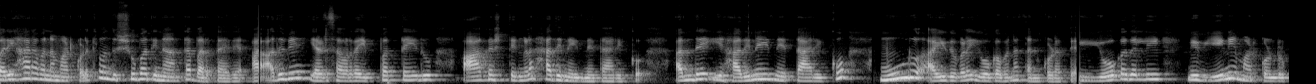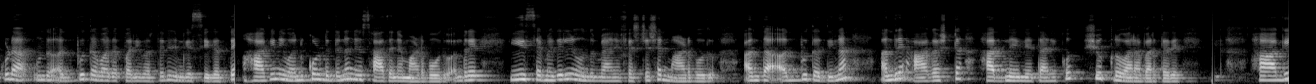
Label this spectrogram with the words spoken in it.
ಪರಿಹಾರವನ್ನು ಮಾಡ್ಕೊಳ್ಳೋಕ್ಕೆ ಒಂದು ಶುಭ ದಿನ ಅಂತ ಬರ್ತಾ ಇದೆ. ಅದುವೇ ಎರಡು ಸಾವಿರದ ಇಪ್ಪತ್ತೈದು ಆಗಸ್ಟ್ ತಿಂಗಳ ಹದಿನೈದನೇ ತಾರೀಕು. ಅಂದರೆ ಈ ಹದಿನೈದನೇ ತಾರೀಕು ಮೂರು ಐದುಗಳ ಯೋಗವನ್ನು ತಂದುಕೊಡುತ್ತೆ. ಈ ಯೋಗದಲ್ಲಿ ನೀವು ಏನೇ ಮಾಡಿಕೊಂಡ್ರು ಕೂಡ ಒಂದು ಅದ್ಭುತವಾದ ಪರಿವರ್ತನೆ ನಿಮಗೆ ಸಿಗುತ್ತೆ. ಹಾಗೆ ನೀವು ಅಂದ್ಕೊಂಡಿದ್ದನ್ನು ನೀವು ಸಾಧನೆ ಮಾಡ್ಬೋದು. ಅಂದರೆ ಈ ಸಮಯದಲ್ಲಿ ಒಂದು ಮ್ಯಾನಿಫೆಸ್ಟೇಷನ್ ಮಾಡ್ಬೋದು ಅಂತ ಅದ್ಭುತ ದಿನ. ಅಂದರೆ ಆಗಸ್ಟ್ ಹದಿನೈದನೇ ತಾರೀಕು ಶುಕ್ರವಾರ ಬರ್ತದೆ. ಹಾಗೆ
